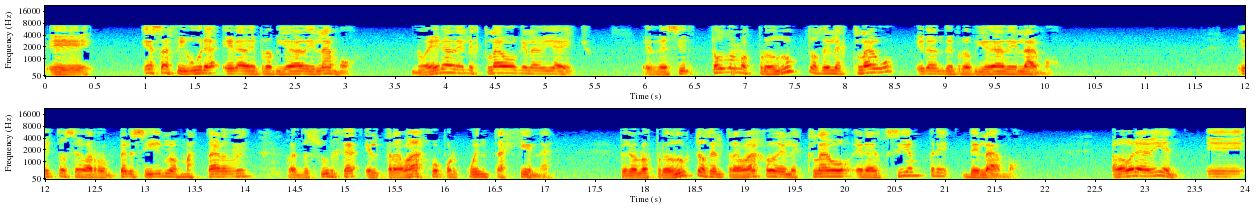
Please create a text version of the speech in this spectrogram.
eh, esa figura era de propiedad del amo, no era del esclavo que la había hecho. Es decir, todos los productos del esclavo eran de propiedad del amo. Esto se va a romper siglos más tarde cuando surja el trabajo por cuenta ajena. Pero los productos del trabajo del esclavo eran siempre del amo. Ahora bien, eh,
